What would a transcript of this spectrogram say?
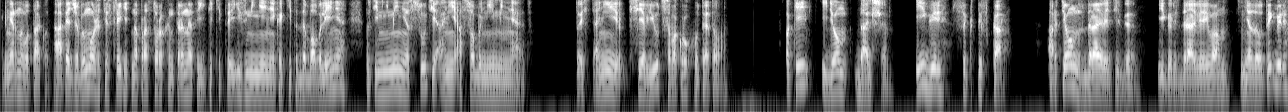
Примерно вот так вот. А опять же, вы можете встретить на просторах интернета и какие-то изменения, какие-то добавления, но тем не менее сути они особо не меняют. То есть они все вьются вокруг вот этого. Окей, идем дальше. Игорь Сыктывкар. Артем, здравия тебе. Игорь, здравия и вам. Меня зовут Игорь,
